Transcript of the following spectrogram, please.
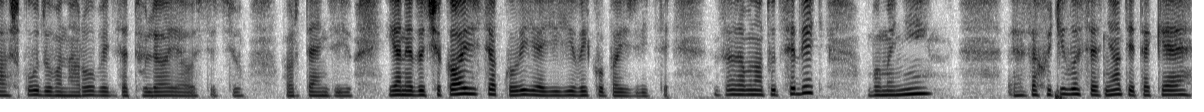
А шкоду вона робить, затуляє ось цю гортензію. Я не дочекаюся, коли я її викопаю звідси. Зараз вона тут сидить, бо мені е, захотілося зняти таке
